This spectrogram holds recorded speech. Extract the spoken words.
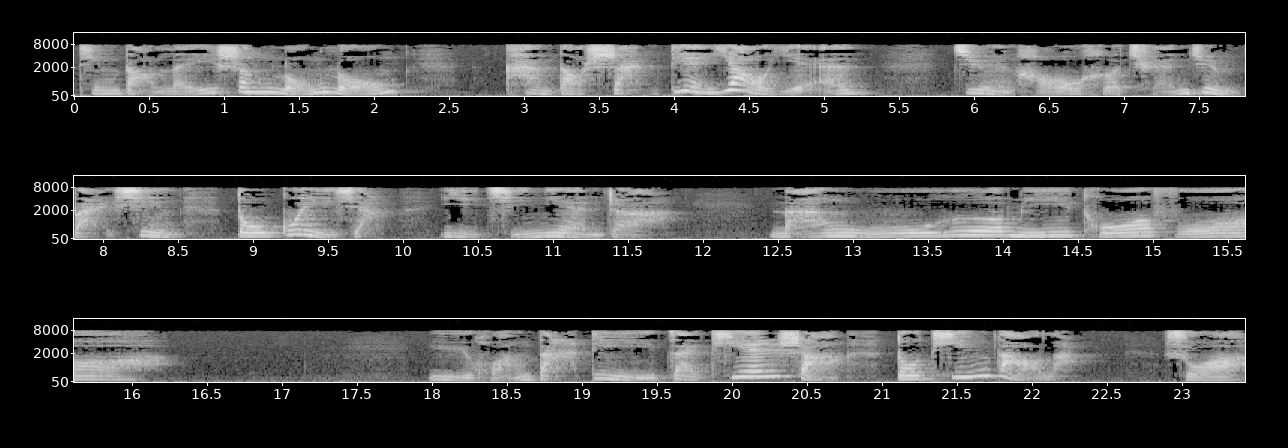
听到雷声隆隆。看到闪电耀眼，郡侯和全郡百姓都跪下，一起念着“南无阿弥陀佛”。玉皇大帝在天上都听到了，说：“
